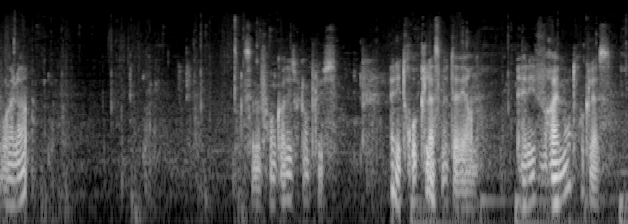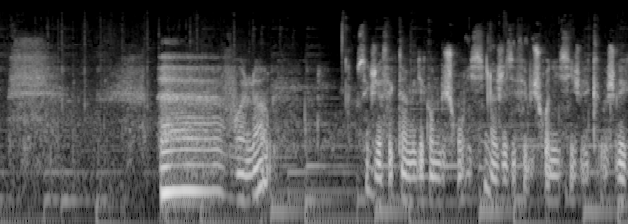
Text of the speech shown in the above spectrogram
Voilà. Ça nous fera encore des trucs en plus. Elle est trop classe ma taverne. Elle est vraiment trop classe. Euh, voilà. C'est que j'ai affecté un méga camp de bûcherons? Ici. Là, je les ai fait bûcheronner ici. Je vais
